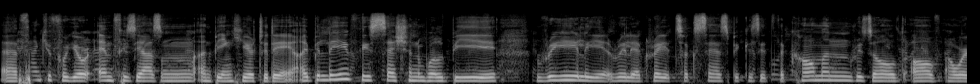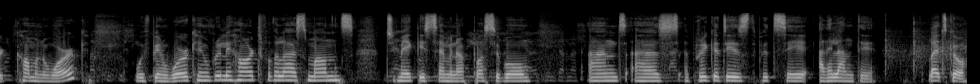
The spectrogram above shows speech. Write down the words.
Uh, thank you for your enthusiasm and being here today. I believe this session will be really, really a great success because it's the common result of our common work. We've been working really hard for the last months to make this seminar possible. And as a brigadist would say, adelante. Let's go.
